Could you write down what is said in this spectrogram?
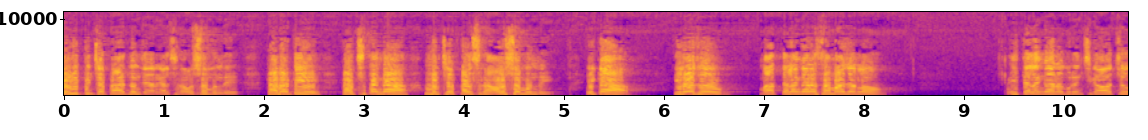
నిరూపించే ప్రయత్నం జరగాల్సిన అవసరం ఉంది. కాబట్టి ఖచ్చితంగా మీరు చెప్పాల్సిన అవసరం ఉంది. ఇక ఈరోజు మా తెలంగాణ సమాజంలో ఈ తెలంగాణ గురించి కావచ్చు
